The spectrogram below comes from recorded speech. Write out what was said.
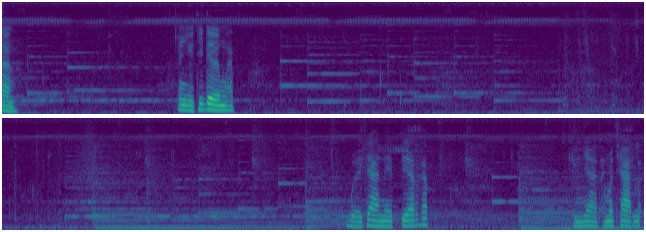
นั่น ยังอยู่ที่เดิมครับ เบื่อหญ้าเนเปียแล้วครับ กินหญ้าธรรมชาติแล้ว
